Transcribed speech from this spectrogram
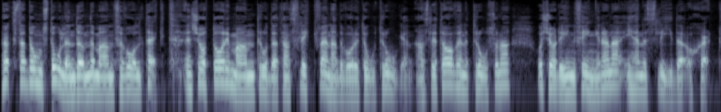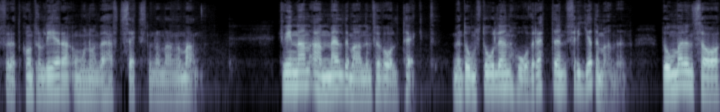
Högsta domstolen dömde man för våldtäkt. En 28-årig man trodde att hans flickvän hade varit otrogen. Han slet av henne trosorna och körde in fingrarna i hennes slida och skärt för att kontrollera om hon hade haft sex med någon annan man. Kvinnan anmälde mannen för våldtäkt, men domstolen, hovrätten, friade mannen. Domaren sa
